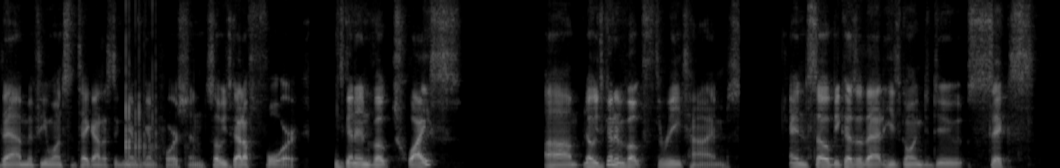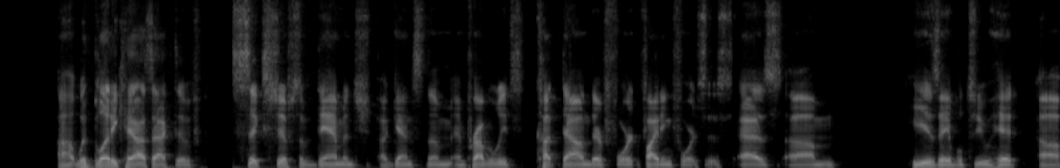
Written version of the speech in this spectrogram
them if he wants to take out a significant portion. So he's got a four. He's going to invoke twice. Um no he's going to invoke three times. And so because of that he's going to do six uh with bloody chaos active six shifts of damage against them and probably cut down their for- fighting forces as um he is able to hit uh,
